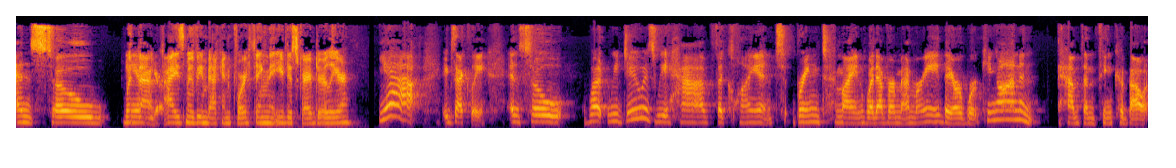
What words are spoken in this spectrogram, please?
And so, with that eyes moving back and forth thing that you described earlier. Yeah, exactly. And so, what we do is we have the client bring to mind whatever memory they are working on and have them think about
